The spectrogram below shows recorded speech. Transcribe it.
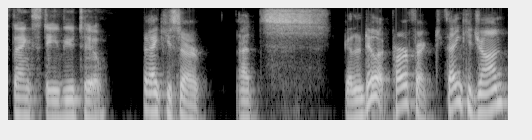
Thanks, Steve. You too. Thank you, sir. That's Going to do it. Perfect. Thank you, Jon.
